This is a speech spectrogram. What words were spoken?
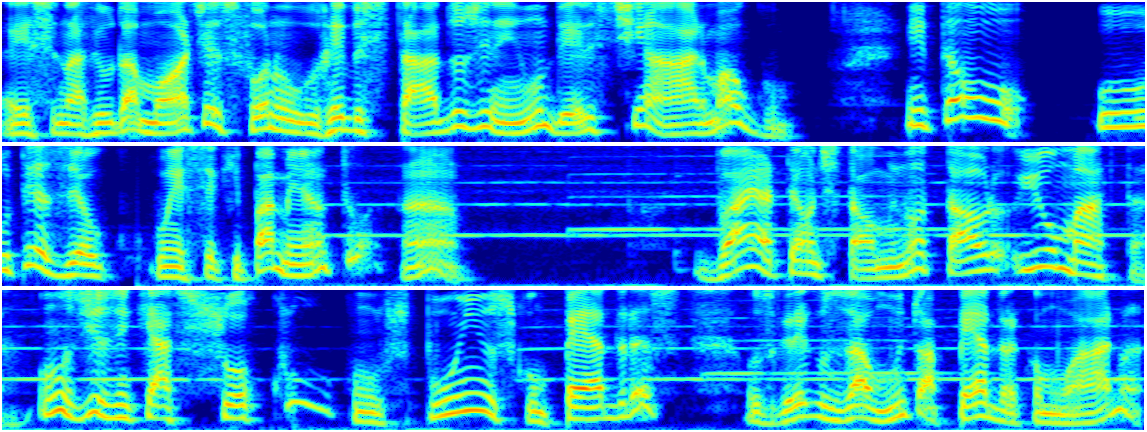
esse navio da morte, eles foram revistados e nenhum deles tinha arma alguma. Então, o Teseu, com esse equipamento, ah, vai até onde está o Minotauro e o mata. Uns dizem que a soco, com os punhos, com pedras. Os gregos usavam muito a pedra como arma.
